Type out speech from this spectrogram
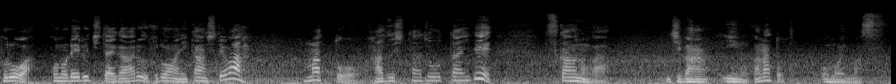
フロア、このレール自体があるフロアに関しては、マットを外した状態で使うのが一番いいのかなと思います。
